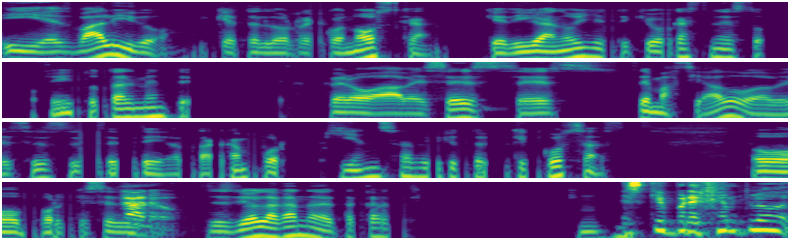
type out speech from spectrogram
y es válido y que te lo reconozcan, que digan, oye, te equivocaste en esto. Sí, totalmente. Pero a veces es demasiado, a veces te, te atacan por quién sabe qué, qué cosas o porque se les dio la gana de atacarte. Es que, por ejemplo,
